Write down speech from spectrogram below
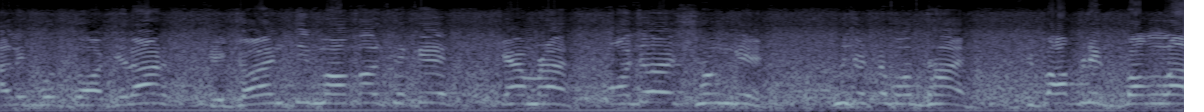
আলিপুরদুয়ার জেলার এই জয়ন্তী মহাকাল থেকে ক্যামেরা অজয়ের সঙ্গে সুচেত অধ্যায় রিপাবলিক বাংলা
